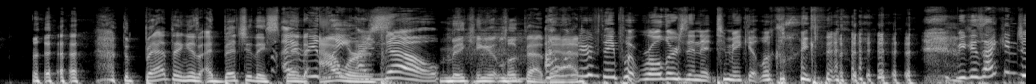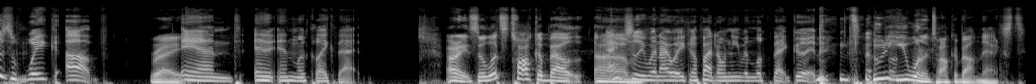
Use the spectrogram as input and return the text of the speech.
the bad thing is, I bet you they spend I relate. hours I know. making it look that bad. I wonder if they put rollers in it to make it look like that. because I can just wake up right. and, and and look like that. All right. So let's talk about. Um, Actually, when I wake up, I don't even look that good. So- who do you want to talk about next?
